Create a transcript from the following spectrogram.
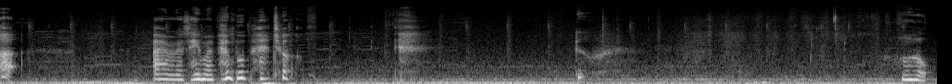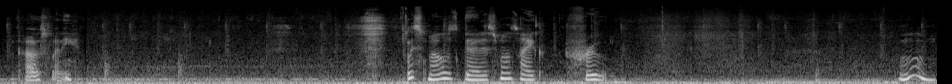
Uh, I forgot to take my pimple patch off. Oh, that was funny. It smells good. It smells like fruit. Mmm.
